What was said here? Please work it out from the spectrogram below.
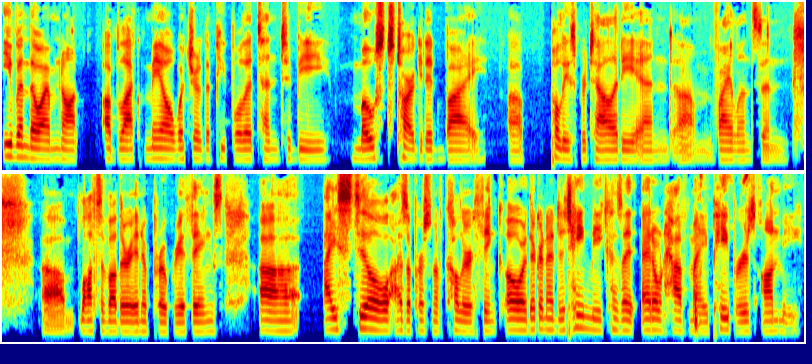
even though I'm not a black male, which are the people that tend to be most targeted by uh, police brutality and um, violence and um, lots of other inappropriate things. Uh, I still, as a person of color, think, oh, they're going to detain me because I, I don't have my papers on me,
